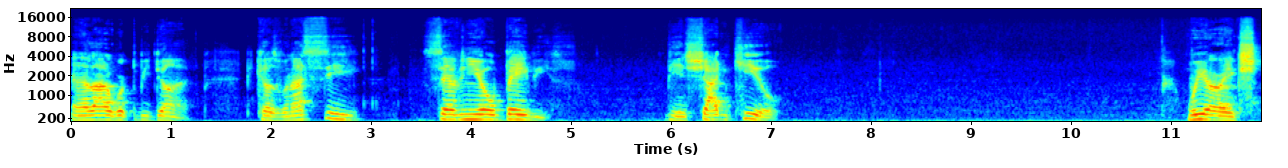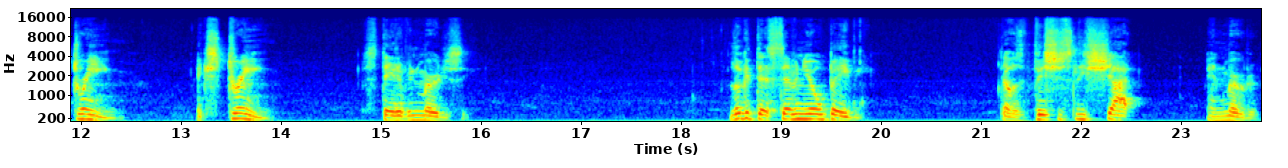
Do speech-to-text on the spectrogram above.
and a lot of work to be done. Because when I see seven year old babies being shot and killed, we are extreme, extreme state of emergency. Look at that seven year old baby that was viciously shot and murdered.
